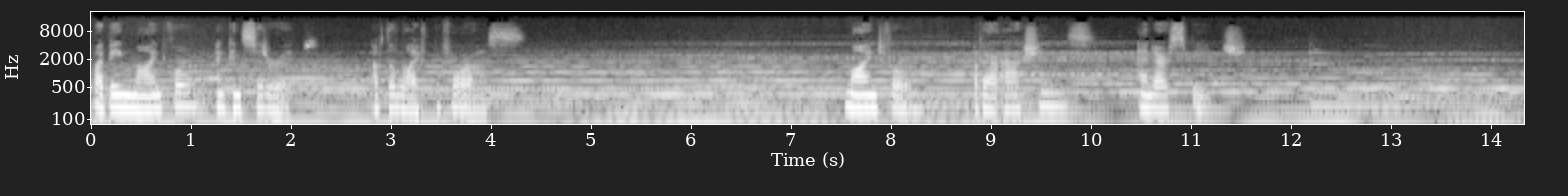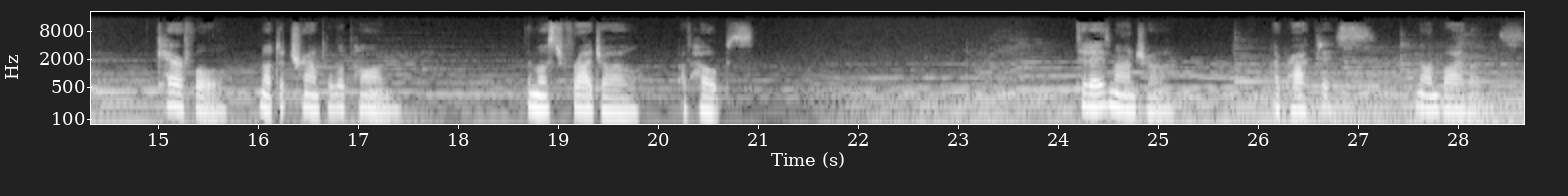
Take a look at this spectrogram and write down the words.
by being mindful and considerate of the life before us. Mindful of our actions and our speech. Careful not to trample upon the most fragile of hopes. Today's mantra I practice nonviolence.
